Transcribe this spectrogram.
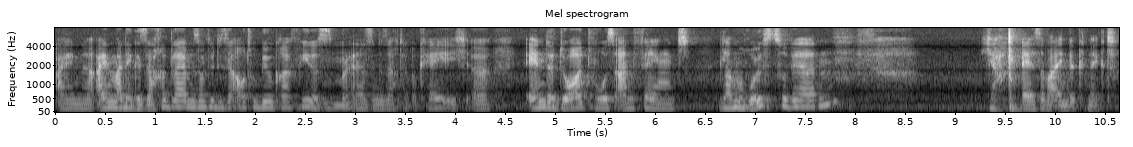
eine einmalige Sache bleiben sollte, diese Autobiografie, dass Brad Anderson gesagt hat, okay, ich äh, ende dort, wo es anfängt, glamourös zu werden. Ja, er ist aber eingeknickt.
